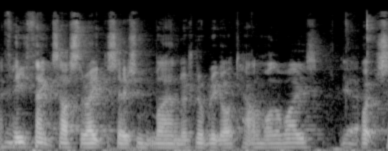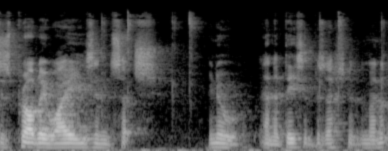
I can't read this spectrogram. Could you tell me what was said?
If he thinks that's the right decision, then there's nobody going to tell him otherwise. Yeah. which is probably why he's in such, you know, in a decent position at the minute,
